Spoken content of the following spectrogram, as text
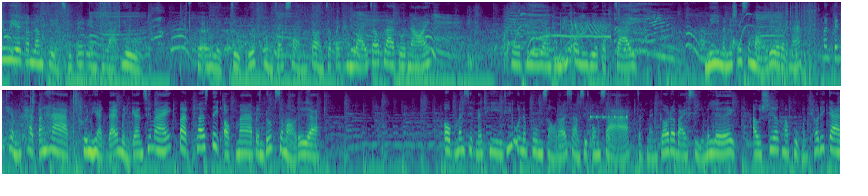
ลิเวียกำลังเปลี่ยนชุดไปเรียนพละอยู่ไวโอเลตจูบรูปของแจ็คสันก่อนจะไปทำร้ายเจ้าปลาตัวน้อย เธอพยายามทำให้โอลิเวียตกใจ นี่มันไม่ใช่สมองเรือหรอกนะ มันเป็นเข็มขัดตั้งหาก คุณอยากได้เหมือนกันใช่ไหม ตัดพลาสติกออกมาเป็นรูปสมอเรือ อบมัน 10 นาทีที่อุณหภูมิ 230 องศา จากนั้นก็ระบายสีมันเลย เอาเชือกมาผูกมันเข้าด้วยกัน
